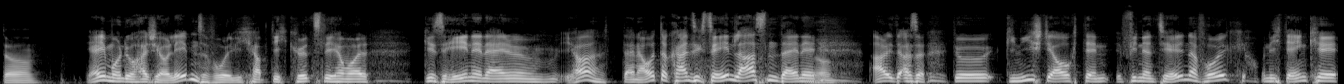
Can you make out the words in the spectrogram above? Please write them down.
da. Ja, ich meine, du hast ja auch Lebenserfolg. Ich habe dich kürzlich einmal gesehen in einem, ja, dein Auto kann sich sehen lassen, deine, ja. Also du genießt ja auch den finanziellen Erfolg und ich denke,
